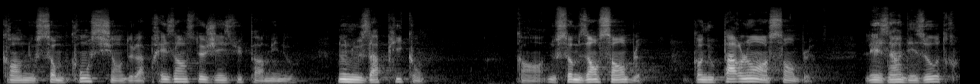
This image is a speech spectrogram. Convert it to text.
Quand nous sommes conscients de la présence de Jésus parmi nous, nous nous appliquons. Quand nous sommes ensemble, quand nous parlons ensemble les uns des autres,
